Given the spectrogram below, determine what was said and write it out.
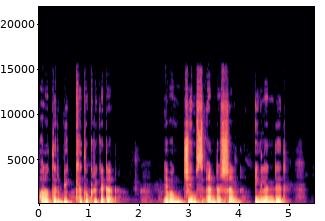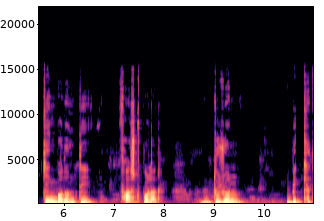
ভারতের বিখ্যাত ক্রিকেটার এবং জেমস অ্যান্ডারসন ইংল্যান্ডের কিংবদন্তি ফাস্ট বোলার দুজন বিখ্যাত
